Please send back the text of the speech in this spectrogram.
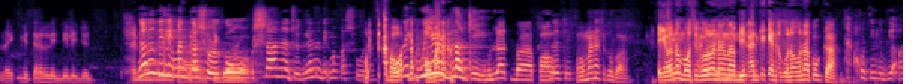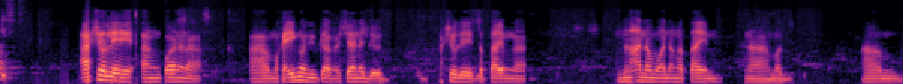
like literally dili jud Nga na dili man ka Ah, sure siguro- kung siya na jud, nga na di man ka sure. Like weird mana. lagi. mulat ba pa Lagi. o manas ko ba Ikaw na mo, siguro nang nabiyaan ka kaya naguna-una pug ka. Ako din nabiyaan. actually ang kuan na na ah, makaingon gid ka nga siya na jud actually sa time nga naana mo ana nga time nga mag um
